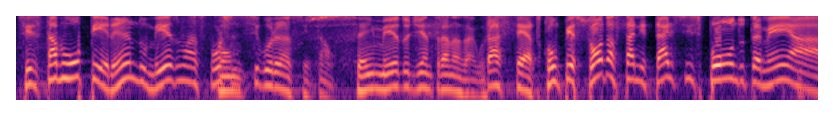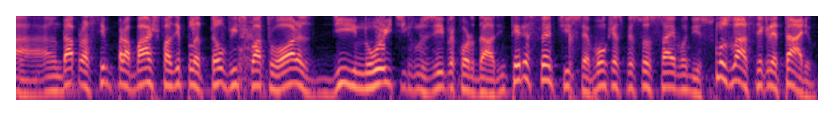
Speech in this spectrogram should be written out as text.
Vocês estavam operando mesmo as forças Com- de segurança, então. Sem medo de entrar nas águas. Tá certo. Com o pessoal da sanitária se expondo também a andar para cima para baixo, fazer plantão 24 horas, dia e noite, inclusive acordado. Interessante isso, é bom que as pessoas saibam disso. Vamos lá, secretário.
